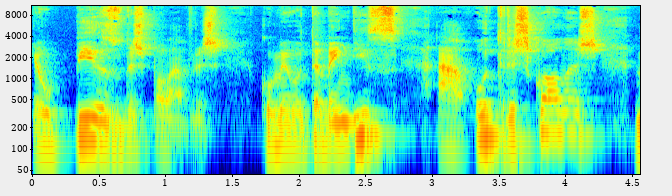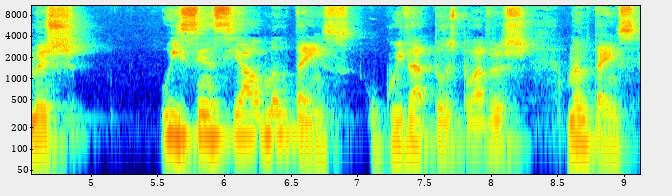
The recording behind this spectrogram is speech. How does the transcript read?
É o peso das palavras. Como eu também disse, há outras escolas, mas o essencial mantém-se, o cuidado pelas palavras mantém-se.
